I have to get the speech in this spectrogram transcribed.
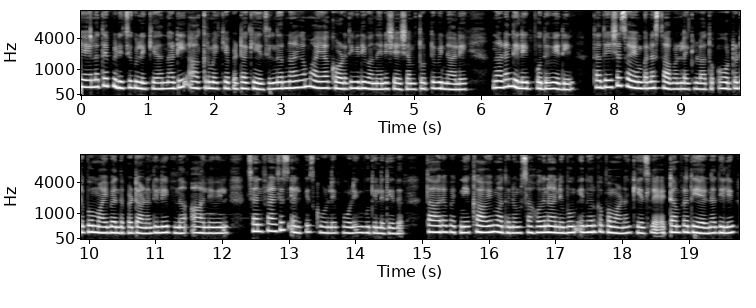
കേരളത്തെ പിടിച്ചു കുലുക്കിയ നടി ആക്രമിക്കപ്പെട്ട കേസിൽ നിർണായകമായ കോടതി വിധി വന്നതിന് ശേഷം തൊട്ടു പിന്നാലെ നടൻ ദിലീപ് പൊതുവേദിയിൽ തദ്ദേശ സ്വയംഭരണ സ്ഥാപനങ്ങളിലേക്കുള്ള വോട്ടെടുപ്പുമായി ബന്ധപ്പെട്ടാണ് ദിലീപ് ഇന്ന് ആലുവയിൽ സെന്റ് ഫ്രാൻസിസ് എൽ പി സ്കൂളിലെ പോളിംഗ് ബൂത്തിലെത്തിയത്. താരപത്നി കാവ്യമാധവനും സഹോദരൻ അനുപും എന്നിവർക്കൊപ്പമാണ് കേസിലെ എട്ടാം പ്രതിയായിരുന്ന ദിലീപ്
